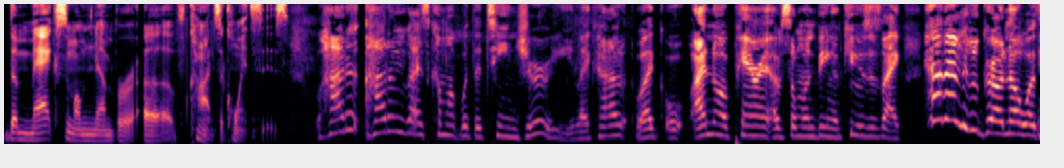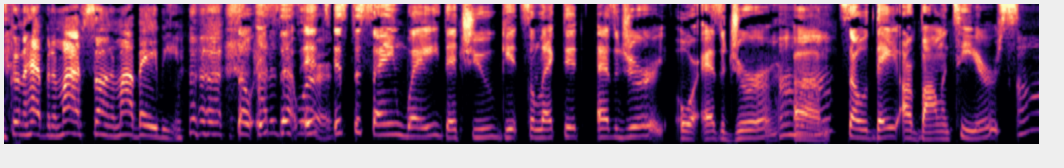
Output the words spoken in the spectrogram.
the maximum number of consequences. How do how do you guys come up with a teen jury? Like how like oh, I know a parent of someone being accused is like, how that little girl know what's going to happen to my son and my baby? So How it's does the, that work? It's, it's the same way that you get selected as a jury or as a juror. Um, so they are volunteers. Uh-huh.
